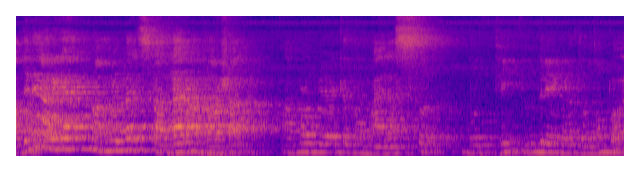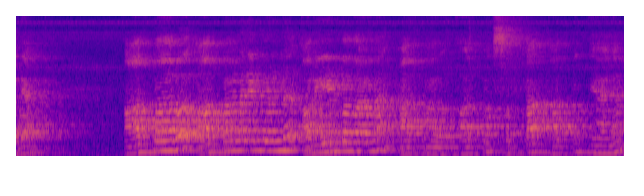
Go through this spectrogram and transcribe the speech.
അതിനെ അറിയാനും നമ്മളുടെ സാധാരണ ഭാഷ നമ്മൾ ഉപയോഗിക്കുന്ന മനസ്സ് ബുദ്ധി ഇന്ദ്രിയങ്ങൾ ഇതൊന്നും പോരാ. ആത്മാവ് ആത്മാവിനെ കൊണ്ട് അറിയേണ്ടതാണ് ആത്മാവ്. ആത്മസത്ത ആത്മജ്ഞാനം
